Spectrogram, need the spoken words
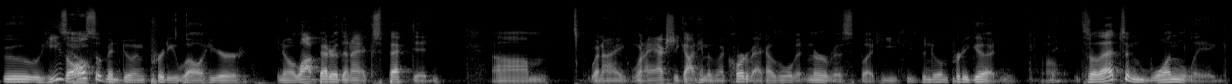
who he's also been doing pretty well here. You know, a lot better than I expected. Um, when I when I actually got him as my quarterback, I was a little bit nervous, but he he's been doing pretty good. So that's in one league.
